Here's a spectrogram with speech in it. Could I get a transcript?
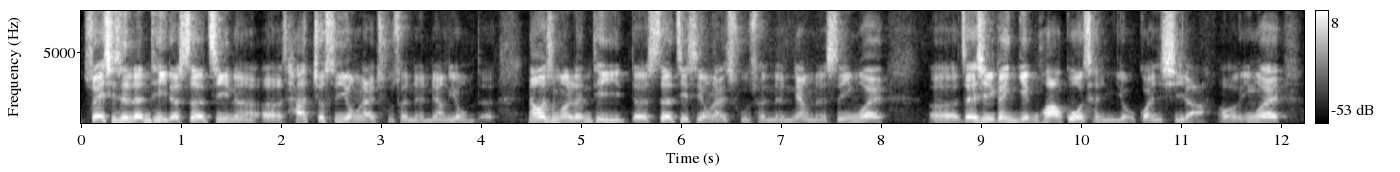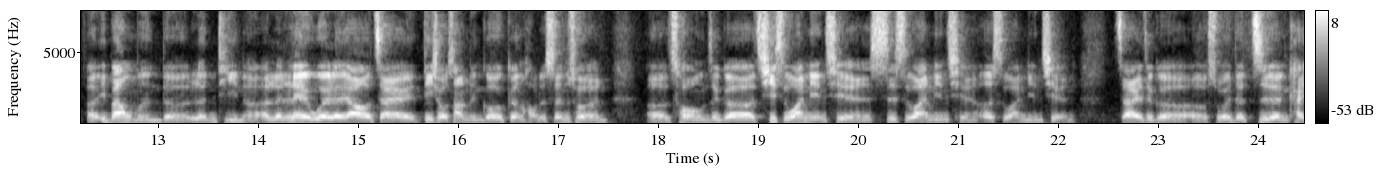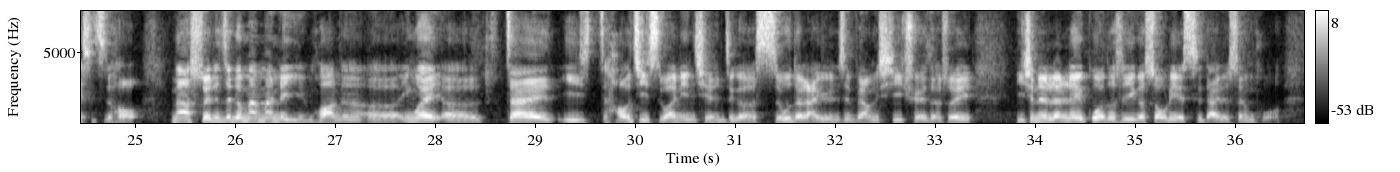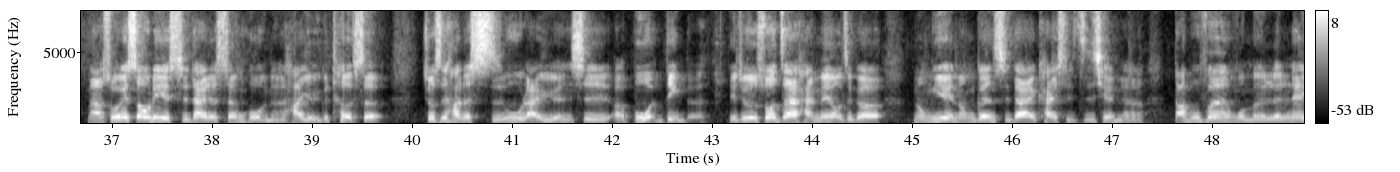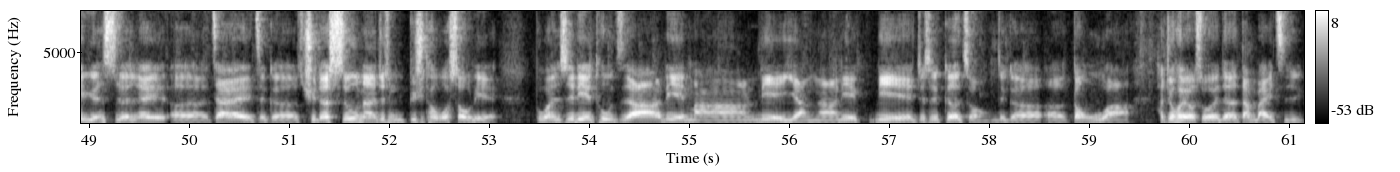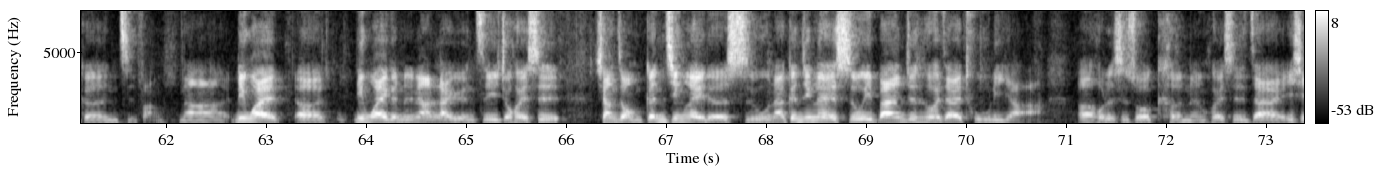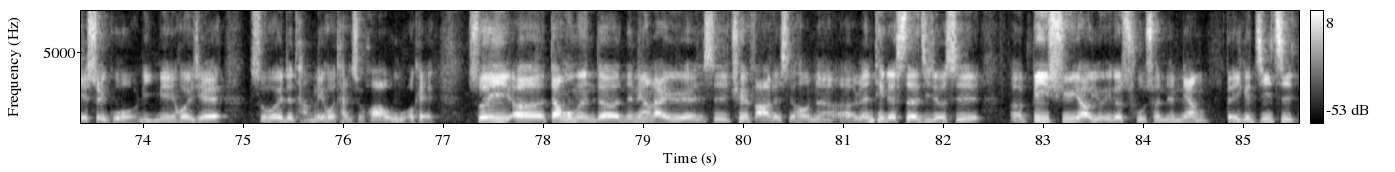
所以其实人体的设计呢，呃，它就是用来储存能量用的。那为什么人体的设计是用来储存能量呢？是因为呃，这个其实跟演化过程有关系啦。哦，因为呃，一般我们的人体呢，呃，人类为了要在地球上能够更好的生存，呃，从这个七十万年前、四十万年前、二十万年前，在这个呃所谓的智人开始之后，那随着这个慢慢的演化呢，呃，因为呃，在以好几十万年前，这个食物的来源是非常稀缺的，所以。以前的人类过的都是一个狩猎时代的生活。那所谓狩猎时代的生活呢，它有一个特色，就是它的食物来源是呃不稳定的。也就是说，在还没有这个农业农耕时代开始之前呢，大部分我们人类原始人类呃，在这个取得食物呢，就是你必须透过狩猎。不管是猎兔子啊、猎马啊、猎羊啊、猎猎就是各种这个呃动物啊，它就会有所谓的蛋白质跟脂肪。那另外呃另外一个能量来源之一就会是像这种根茎类的食物。那根茎类的食物一般就是会在土里啊，呃或者是说可能会是在一些水果里面，或一些所谓的糖类或碳水化合物。OK，所以呃当我们的能量来源是缺乏的时候呢，呃人体的设计就是。呃，必须要有一个储存能量的一个机制。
